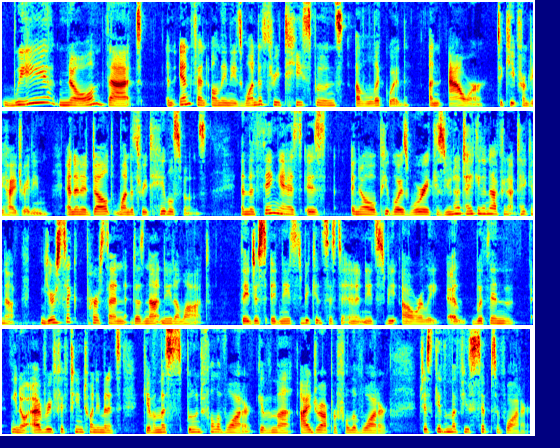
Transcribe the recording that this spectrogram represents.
we know that an infant only needs one to three teaspoons of liquid an hour to keep from dehydrating, and an adult one to three tablespoons. And the thing is, is you know, people always worry because you're not taking enough, you're not taking enough. Your sick person does not need a lot. They just, it needs to be consistent and it needs to be hourly. Within, you know, every 15, 20 minutes, give them a spoonful of water, give them an eyedropper full of water. Just give them a few sips of water.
